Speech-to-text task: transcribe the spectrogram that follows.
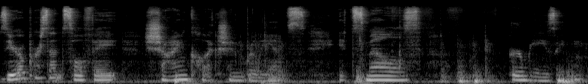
0% Sulfate Shine Collection Brilliance. It smells amazing.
